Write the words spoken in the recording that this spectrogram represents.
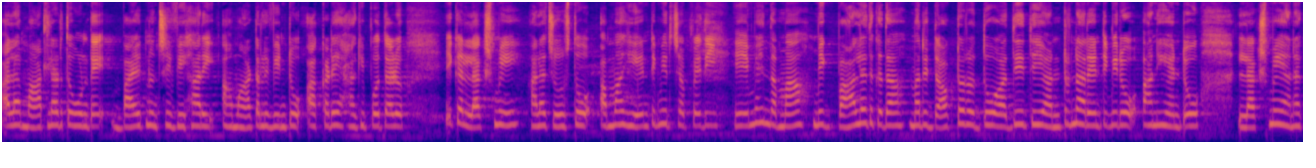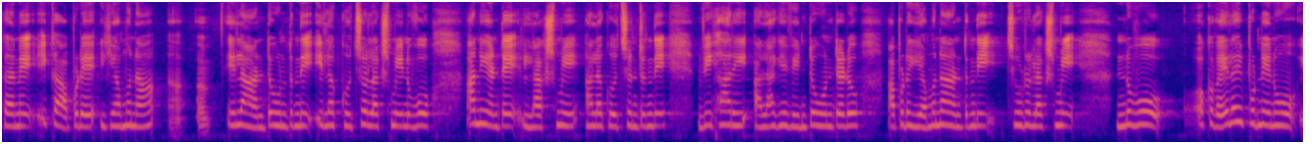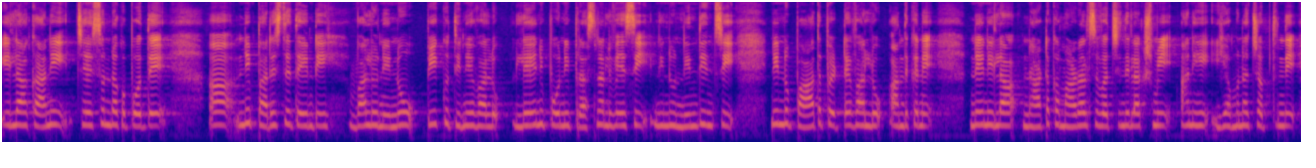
అలా మాట్లాడుతూ ఉంటే బయట నుంచి విహారి ఆ మాటలు వింటూ అక్కడే ఆగిపోతాడు. ఇక లక్ష్మి అలా చూస్తూ అమ్మ ఏంటి మీరు చెప్పేది? ఏమైందమ్మా మీకు బాగాలేదు కదా మరి డాక్టర్ వద్దు అది ఇది అంటున్నారేంటి మీరు? అని అంటూ లక్ష్మి అనగా అనగానే ఇక అప్పుడే యమున ఇలా అంటూ ఉంటుంది ఇలా కూర్చో లక్ష్మి నువ్వు అని అంటే లక్ష్మి అలా కూర్చుంటుంది. విహారి అలాగే వింటూ ఉంటాడు. అప్పుడు యమున అంటుంది చూడు లక్ష్మి నువ్వు ఒకవేళ ఇప్పుడు నేను ఇలా కానీ చేసుండకపోతే నీ పరిస్థితి ఏంటి? వాళ్ళు నిన్ను పీకు తినేవాళ్ళు లేనిపోని ప్రశ్నలు వేసి నిన్ను నిందించి నిన్ను బాధ పెట్టేవాళ్ళు. అందుకనే నేను ఇలా నాటకం ఆడాల్సి వచ్చింది లక్ష్మి అని యమున చెప్తుంది.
